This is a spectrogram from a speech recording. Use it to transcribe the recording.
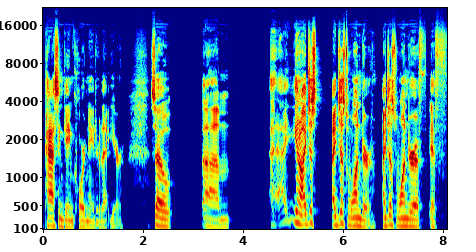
passing game coordinator that year. So, um, I, you know, I just I just wonder, I just wonder if if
